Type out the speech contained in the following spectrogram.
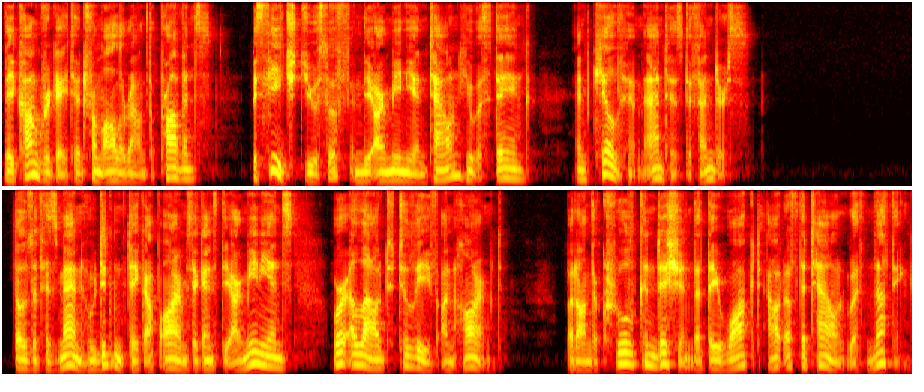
They congregated from all around the province, besieged Yusuf in the Armenian town he was staying, and killed him and his defenders. Those of his men who didn't take up arms against the Armenians were allowed to leave unharmed, but on the cruel condition that they walked out of the town with nothing,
